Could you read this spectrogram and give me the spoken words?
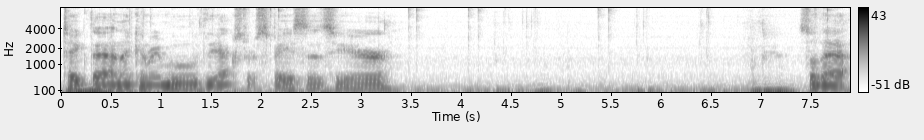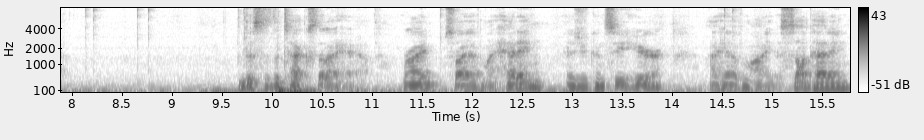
take that and I can remove the extra spaces here so that this is the text that I have, right? So I have my heading, as you can see here. I have my subheading,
